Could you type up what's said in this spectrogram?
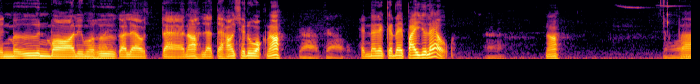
เป็นมืออื่นบ่หรือมือฮือก็แล้ว แต่เนาะแล้วแต่เฮาสะดวกเนาะเจ้าเจ้าเห็นอะไรก็ได้ไปอยู่แล้ว อ่าเนาะ ป้า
